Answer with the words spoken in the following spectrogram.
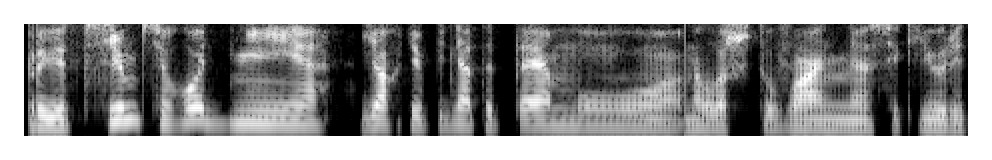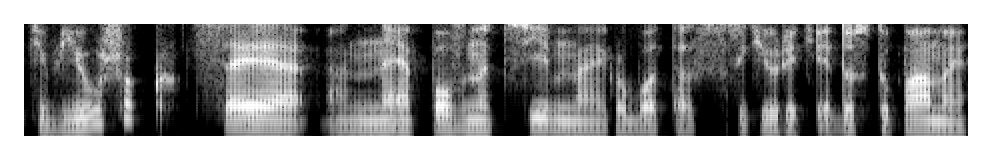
Привіт всім! Сьогодні я хотів підняти тему налаштування security в'юшок. Це не повноцінна робота з security доступами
